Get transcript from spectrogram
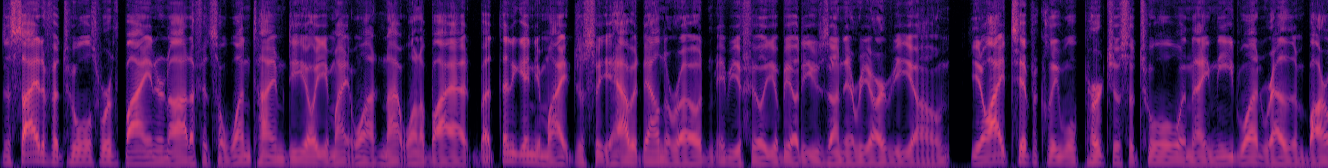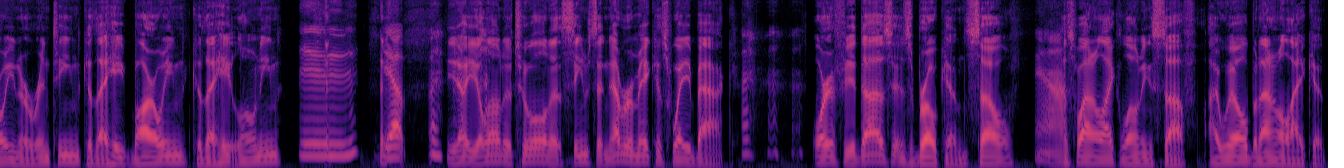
Decide if a tool's worth buying or not. If it's a one-time deal, you might want not want to buy it. But then again, you might just so you have it down the road. Maybe you feel you'll be able to use it on every RV you own. You know, I typically will purchase a tool when I need one rather than borrowing or renting because I hate borrowing because I hate loaning. Mhm. yep. You know, you loan a tool and it seems to never make its way back. or if it does, it's broken. So Yeah. that's why I don't like loaning stuff. I will, but I don't like it.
